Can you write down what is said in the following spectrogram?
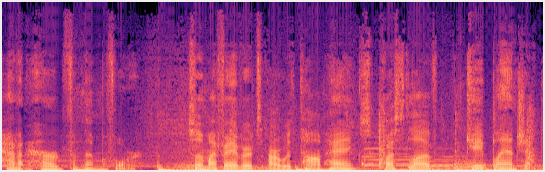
haven't heard from them before. Some of my favorites are with Tom Hanks, Questlove, and Cate Blanchett.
